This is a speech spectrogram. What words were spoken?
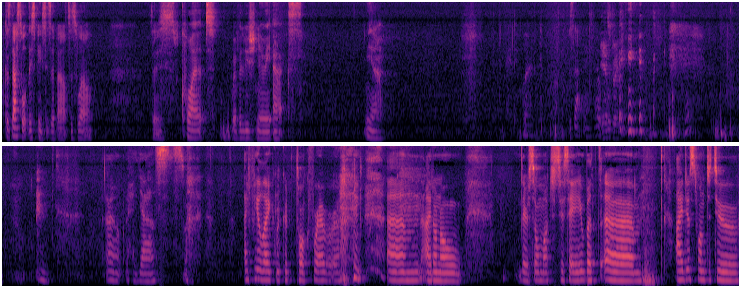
Because that's what this piece is about as well. Those quiet revolutionary acts. Yeah. Was that Yeah, it's helpful? great. Uh, yes. I feel like we could talk forever. um, I don't know. There's so much to say, but um, I just wanted to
